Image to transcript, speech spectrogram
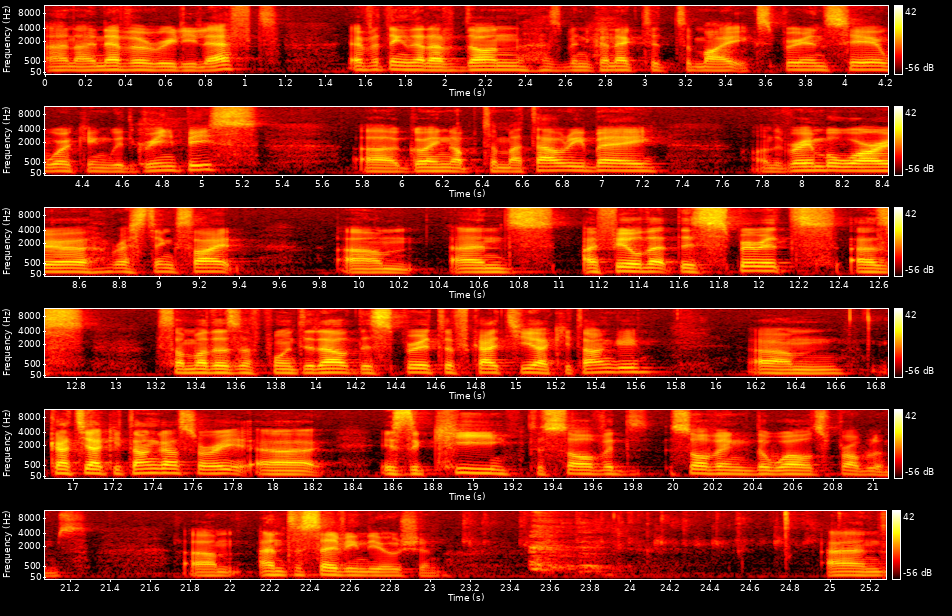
and I never really left. Everything that I've done has been connected to my experience here working with Greenpeace, uh, going up to Matauri Bay on the Rainbow Warrior resting site. Um, and I feel that this spirit, as some others have pointed out, the spirit of Kaitiaki um, Kaitiakitanga, sorry, uh, is the key to solve it, solving the world's problems um, and to saving the ocean. and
